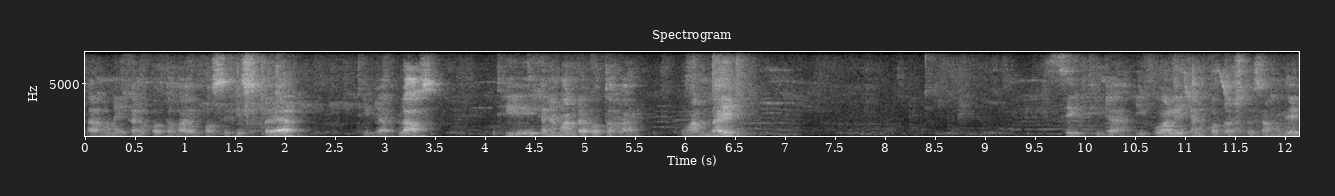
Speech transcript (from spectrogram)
তার মানে এখানে কত হয়? Cosec square theta plus three এখানে মানটা কত হয়? One by sec theta equal এখানে কত আসতেছে আমাদের?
